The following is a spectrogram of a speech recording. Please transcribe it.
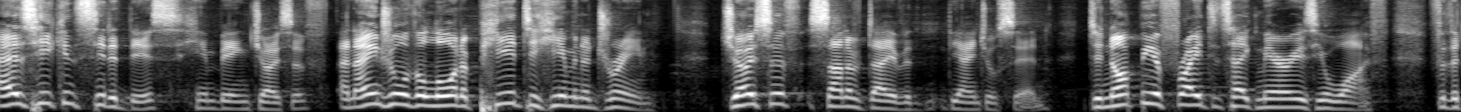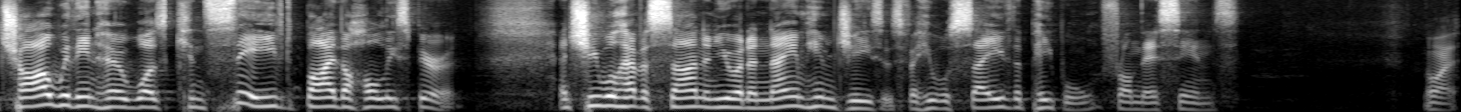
As he considered this, him being Joseph, an angel of the Lord appeared to him in a dream. Joseph, son of David, the angel said, Do not be afraid to take Mary as your wife, for the child within her was conceived by the Holy Spirit. And she will have a son, and you are to name him Jesus, for he will save the people from their sins. All right.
